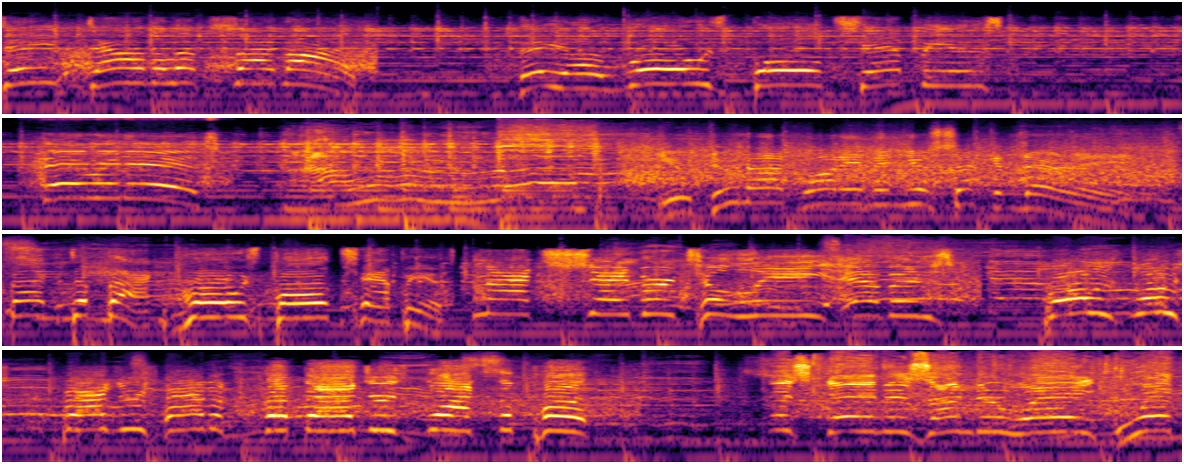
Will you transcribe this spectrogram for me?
Dayne down the left sideline. They are Rose Bowl champions. Want him in your secondary. Back to back Rose Bowl champions. Matt Schabert to Lee Evans. Ball is loose. Badgers have it. The Badgers block the punt. This game is underway with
